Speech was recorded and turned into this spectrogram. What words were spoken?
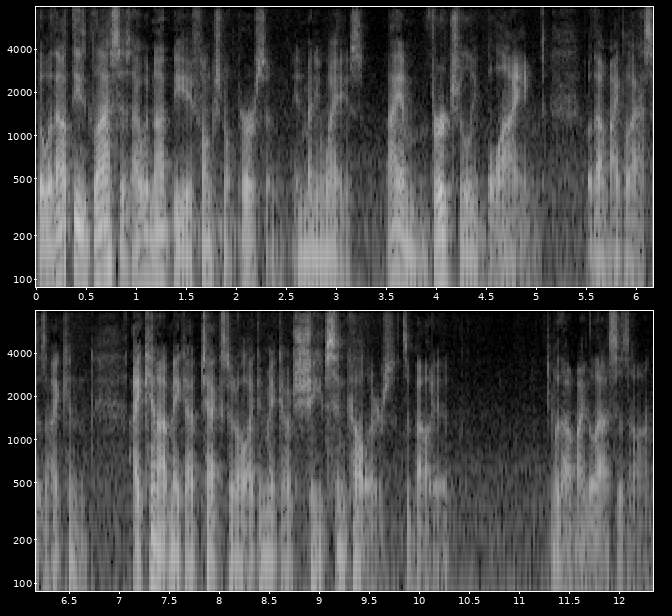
But without these glasses, I would not be a functional person in many ways. I am virtually blind without my glasses. I can I cannot make out text at all. I can make out shapes and colors. That's about it. Without my glasses on.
